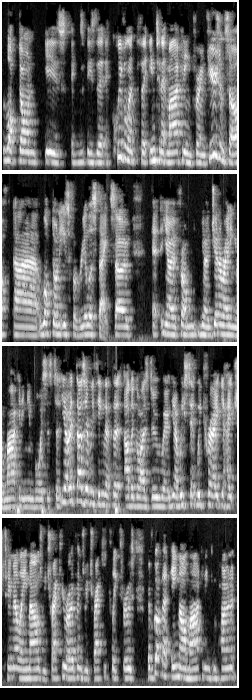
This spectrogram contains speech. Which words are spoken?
Locked On is is the equivalent for internet marketing for Infusionsoft. Uh, Locked On is for real estate. So, Uh, you know, from you know generating your marketing invoices to you know it does everything that the other guys do. Where you know we set we create your HTML emails, we track your opens, we track your click throughs. We've got that email marketing component,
